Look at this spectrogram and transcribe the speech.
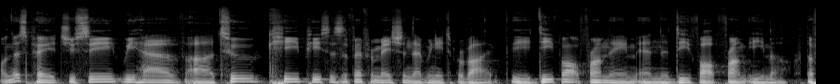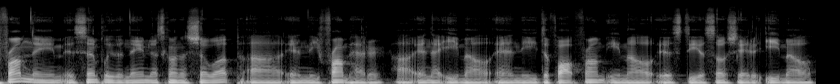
On this page, you see we have uh, two key pieces of information that we need to provide, the default from name and the default from email. The from name is simply the name that's going to show up uh, in the from header uh, in that email, and the default from email is the associated email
